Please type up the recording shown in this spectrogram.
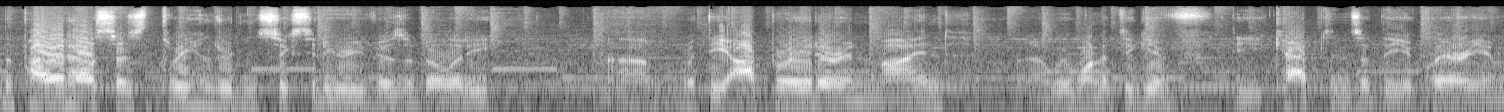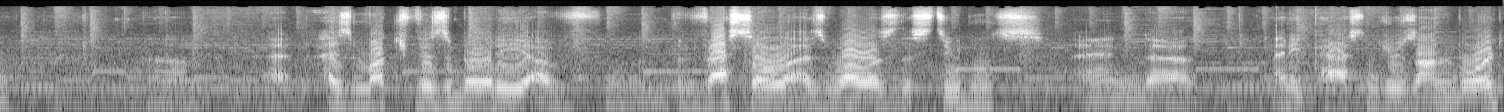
The pilot house has 360 degree visibility um, with the operator in mind. Uh, we wanted to give the captains of the aquarium um, as much visibility of the vessel as well as the students and uh, any passengers on board.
